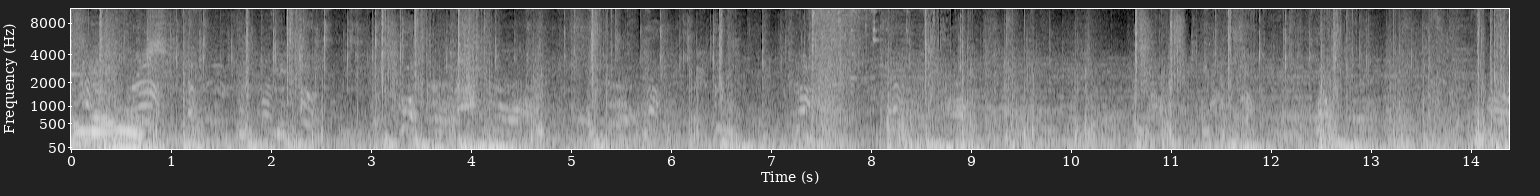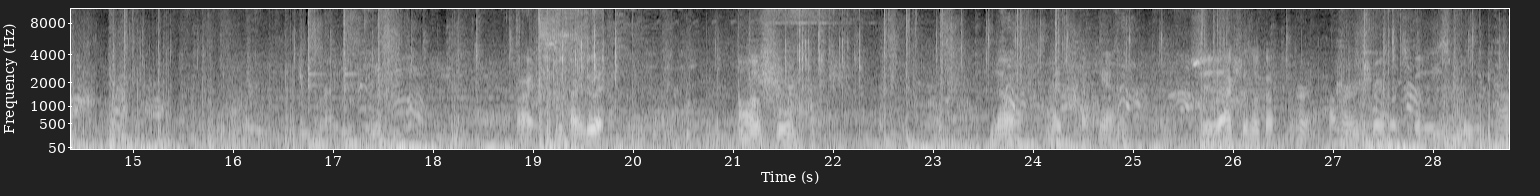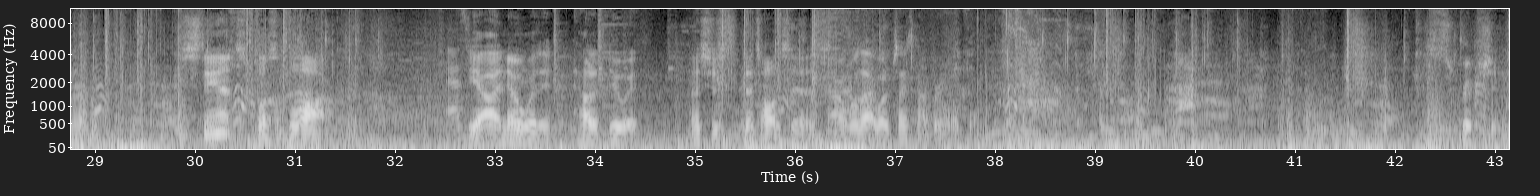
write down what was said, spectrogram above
Who knows? Alright, see if I can do it. Oh, that's cool. No, I, I can't. Should actually look up her how her X-ray works, but it is really counter. Stance plus block. Yeah, I know what it how to do it. That's just that's all it says. Alright, well that website's not very helpful. Description.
